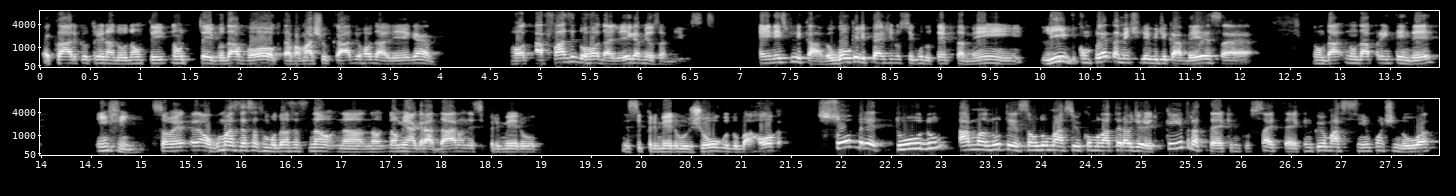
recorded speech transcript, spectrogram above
É claro que o treinador não, te, não teve o Davó, que estava machucado, e o Rodalega. A fase do Rodalega, meus amigos, é inexplicável. O gol que ele perde no segundo tempo também, livre, completamente livre de cabeça, não dá, não dá para entender. Enfim, são é, algumas dessas mudanças não, não, não, não me agradaram nesse primeiro, nesse primeiro jogo do Barroca. Sobretudo a manutenção do Marcinho como lateral direito, porque entra técnico, sai técnico e o Marcinho continua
